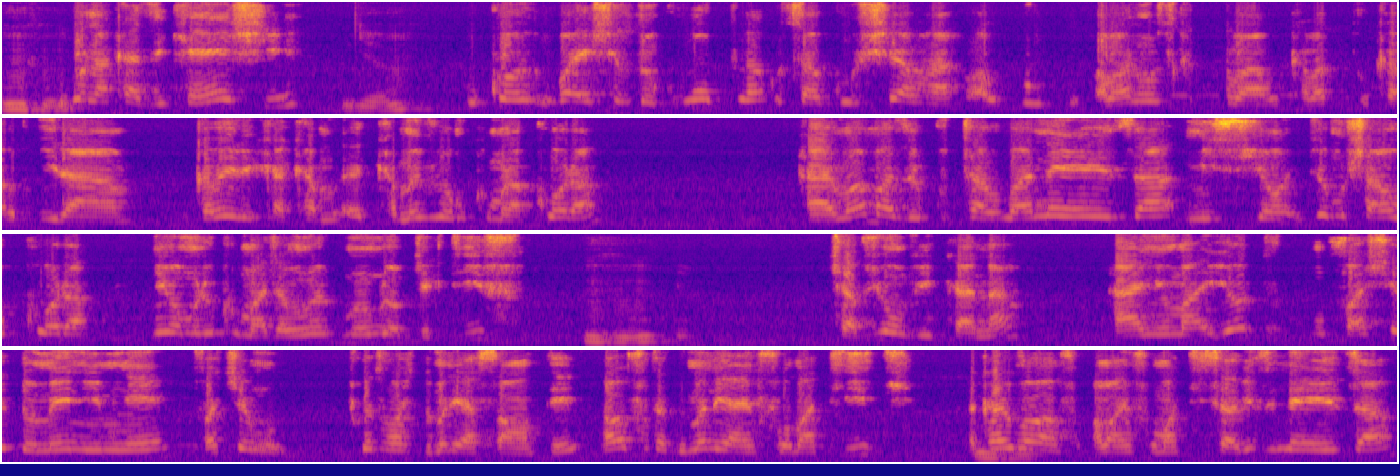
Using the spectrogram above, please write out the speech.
mhm. ubona akazi kenshi uko ubaye shefu do gurupe usabwa gushyira abantu bose ukababwira ukabereka kamwe ko murakora hanyuma bamaze gutahura neza misiyo ibyo mushaka gukora niba muri kumaja muri objectif mhm. cavyumvikana hanyuma iyo mufashe domaine imwe fashe twe twafashe domaine ya santé abafata domaine ya informatique akarimo mhm. ama informaticiens abizi neza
